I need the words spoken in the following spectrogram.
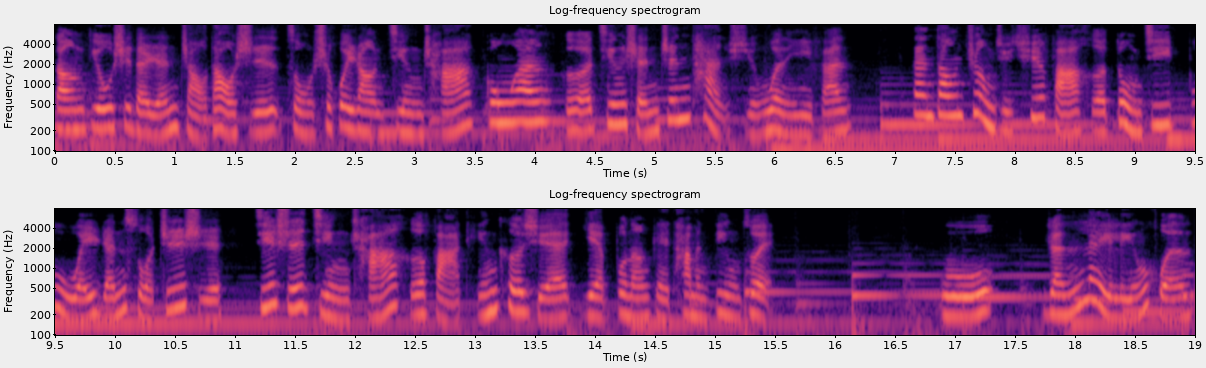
当丢失的人找到时，总是会让警察、公安和精神侦探询问一番。但当证据缺乏和动机不为人所知时，即使警察和法庭科学也不能给他们定罪。五，人类灵魂，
